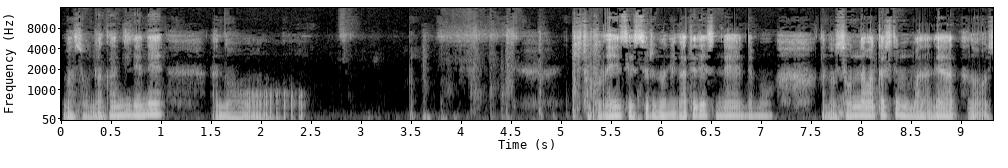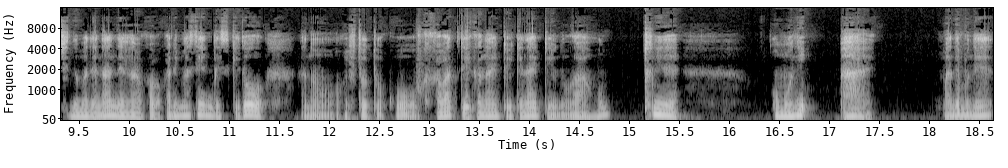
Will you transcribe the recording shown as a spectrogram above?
まあ、そんな感じでね、あの人とね、接するの苦手ですね。でも、あの、そんな私でもまだね、あの、死ぬまで何年あるかわかりませんですけど、あの、人とこう、関わっていかないといけないっていうのが、本当にね、重荷。はい。まあでもね、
